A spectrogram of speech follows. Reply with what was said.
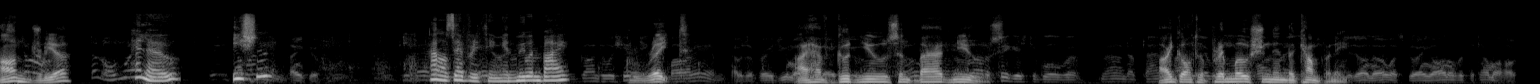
Andrea, Hello, Ishan? How's everything in Mumbai? great. I have good news and bad news. I got a promotion in the company. don't know what's going on over at the Tomahawk.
